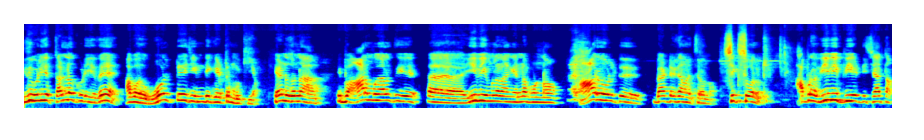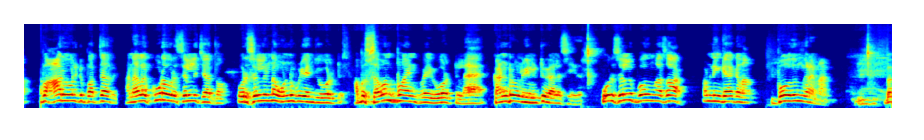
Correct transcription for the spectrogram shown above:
இது வழியே தள்ளக்கூடியது. அப்போ அது வோல்டேஜ் இண்டிகேட்டர் முக்கியம். ஏன்னு சொன்னால் இப்போ ஆரம்ப காலத்து இவிஎம்ல நாங்கள் என்ன பண்ணோம்? ஆறு வோல்ட்டு பேட்டரி தான் வச்சுருந்தோம். சிக்ஸ் வோல்ட் அப்புறம் விவிபிஏடி சேர்த்தோம் அப்போ ஆறு வோல்ட் பத்தாது. அதனால கூட ஒரு செல்லு சேர்த்தோம். ஒரு செல்லுன்னா ஒன்று புள்ளி அஞ்சு வோல்ட் அப்போ செவன் பாயிண்ட் ஃபைவ் வோல்ட்டில் கண்ட்ரோல் யூனிட் வேலை செய்யுது. ஒரு செல்லு போதுமா சார் அப்படின்னு நீங்கள் கேட்கலாம். போதுங்கிறேன் நான். இப்போ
